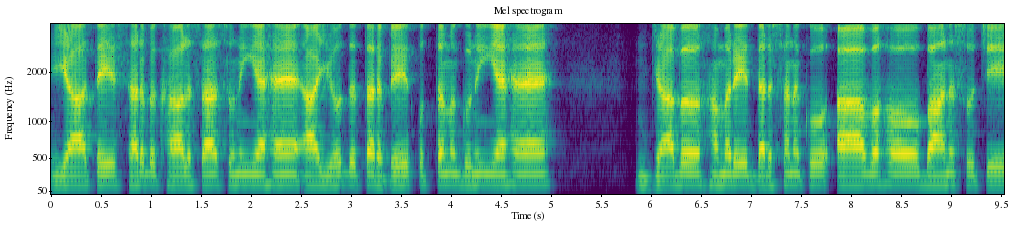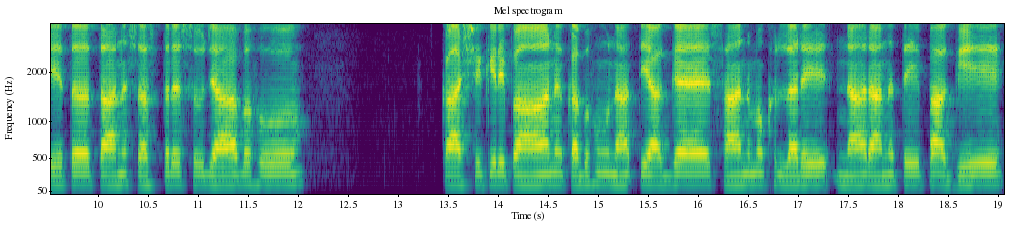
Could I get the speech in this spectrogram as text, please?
ਯਾ ਤੇ ਸਰਬ ਖਾਲਸਾ ਸੁਨਿਐ ਹੈ ਆਯੁਧ ਧਰਬੇ ਉਤਮ ਗੁਨਿਐ। ਹੈ ਜਬ ਹਮਰੇ ਦਰਸ਼ਨ ਕੋ ਆਵ ਹੋ ਬਾਨ ਸੁਚੇਤ, ਤਨ ਸ਼ਸਤਰ ਸੁਜਾਬ ਹੋ ਕਾਸ਼ ਕਿਰਪਾਨ ਕਬਹੂ ਨਾ ਤਿਆਗੈ ਸਨਮੁਖ ਲਰੇ ਨਾ ਰਨ ਤੇ ਭਾਗੇ।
